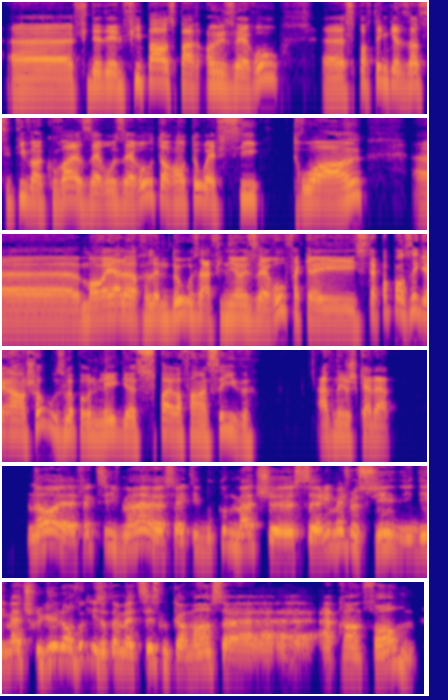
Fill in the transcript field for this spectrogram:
euh, Philadelphie passe par 1-0. Euh, Sporting Kansas City, Vancouver 0-0. Toronto FC 3-1. Euh, Montréal Orlando, ça a fini 1-0. Fait que c'était pas passé grand-chose pour une ligue super offensive à venir jusqu'à date. Non, effectivement, ça a été beaucoup de matchs serrés. Même je me souviens des, matchs rugueux. On voit que les automatismes commencent à prendre forme.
